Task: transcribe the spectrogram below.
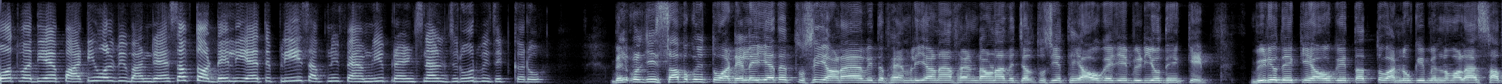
ਬਹੁਤ ਵਧੀਆ ਹੈ। ਪਾਰਟੀ ਹਾਲ ਵੀ ਬਣ ਰਿਹਾ ਹੈ। ਸਭ ਤੁਹਾਡੇ ਲਈ ਹੈ ਤੇ ਪਲੀਜ਼ ਆਪਣੀ ਫੈਮਿਲੀ ਫਰੈਂਡਸ ਨਾਲ ਜਰੂਰ ਵਿਜ਼ਿਟ ਕਰੋ। ਬਿਲਕੁਲ ਜੀ, ਸਭ ਕੁਝ ਤੁਹਾਡੇ ਲਈ ਹੈ ਤੇ ਤੁਸੀਂ ਆਣਾ ਹੈ ਵਿਦ ਫੈਮਿਲੀ ਆਣਾ ਫਰੈਂਡ ਆਉਣਾ ਤੇ ਜਦ ਤੁਸੀਂ ਇੱਥੇ ਆਓਗੇ ਜੇ ਵੀਡੀਓ ਦੇਖ ਕੇ ਵੀਡੀਓ ਦੇਖ ਕੇ ਆਓਗੇ ਤਾਂ ਤੁਹਾਨੂੰ ਕੀ ਮਿਲਣ ਵਾਲਾ ਹੈ? ਸਭ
